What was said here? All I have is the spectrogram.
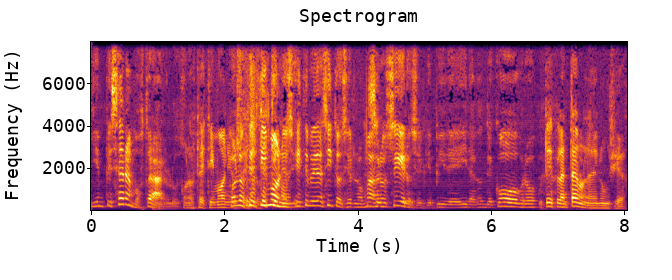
y empezar a mostrarlos. Con los testimonios. Con los testimonios, este pedacito de ser los más groseros, el que pide ir a donde cobro. Ustedes plantaron la denuncia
